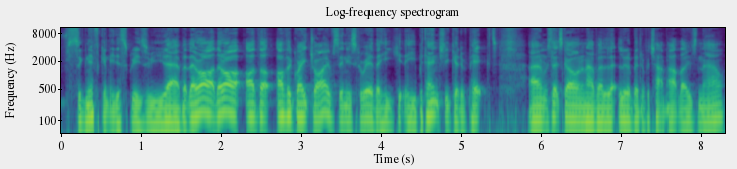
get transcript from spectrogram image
significantly disagrees with you there. But there are there are other other great drives in his career that he he potentially could have picked. Um, so let's go on and have a little bit of a chat about those now.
